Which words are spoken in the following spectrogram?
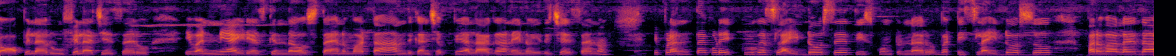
టాప్ ఇలా రూఫ్ ఇలా చేశారు ఇవన్నీ ఐడియాస్ కింద వస్తాయన్నమాట. అందుకని చెప్పి అలాగా నేను ఇది చేశాను. ఇప్పుడు అంతా కూడా ఎక్కువగా స్లైడ్ డోర్సే తీసుకుంటున్నారు. బట్ ఈ స్లైడ్ డోర్స్ పర్వాలేదా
